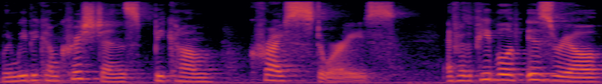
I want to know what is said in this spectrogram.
when we become Christians, become Christ's stories. And for the people of Israel,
